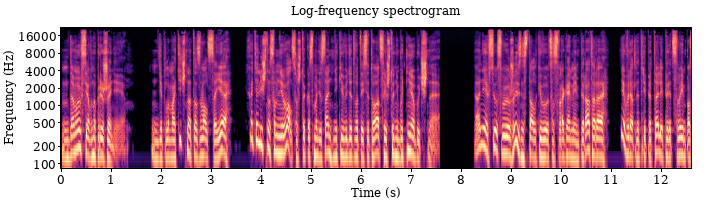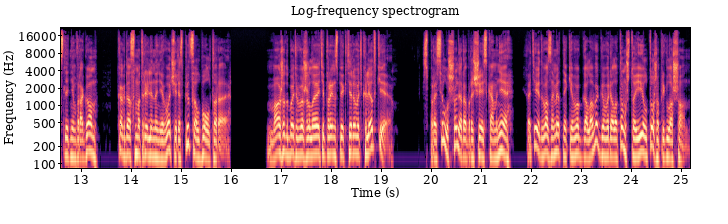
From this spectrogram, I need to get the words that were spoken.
«Да мы все в напряжении». Дипломатично отозвался я, хотя лично сомневался, что космодесантники видят в этой ситуации что-нибудь необычное. Они всю свою жизнь сталкиваются с врагами Императора, и вряд ли трепетали перед своим последним врагом, когда смотрели на него через прицел Болтера. «Может быть, вы желаете проинспектировать клетки?» — спросил Шолер, обращаясь ко мне, хотя едва заметный кивок головы говорил о том, что Ил тоже приглашен.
